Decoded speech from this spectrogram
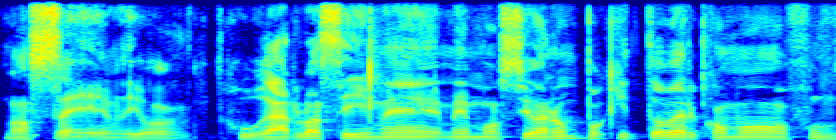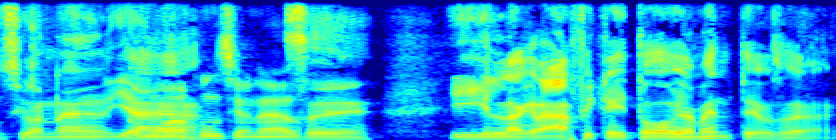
No sé, digo, jugarlo así me, me, emociona un poquito ver cómo funciona ya. Cómo va a funcionar. Sí. Y la gráfica y todo, obviamente, o sea.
